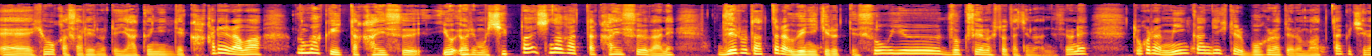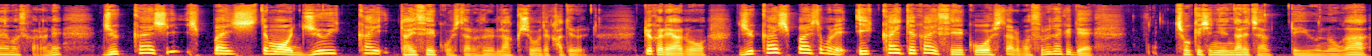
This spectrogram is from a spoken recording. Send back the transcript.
えー、評価されるのって役人で彼らはうまくいった回数よりも失敗しなかった回数がねゼロだったら上に行けるってそういう属性の人たちなんですよね。ところが民間で生きてる僕らというのは全く違いますからね10回失敗しても11回大成功したらそれ楽勝で勝てる。というかね、あの、10回失敗してもね、1回でかい成功をしたらば、それだけで帳消しになれちゃうっていうのが、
